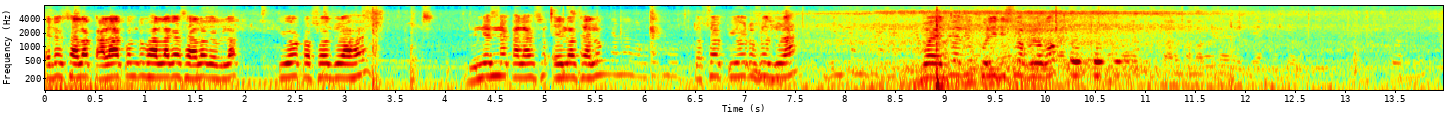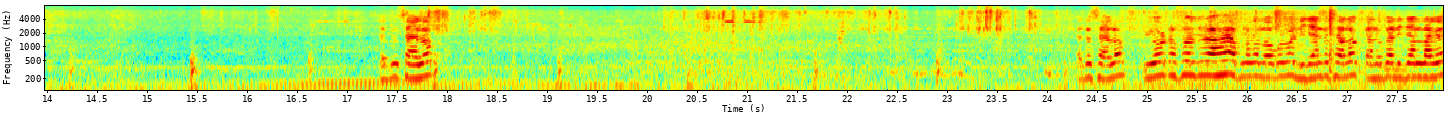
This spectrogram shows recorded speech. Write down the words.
এইটো চাই লওক কালাৰ কোনটো ভালো লাগে চাই লওক এইবিলাক। পিয়'ৰ টচৰ যোৰা হয়। ধুনীয়া ধুনীয়া কালাৰ এইবিলাক চাই লওক। টচৰ পিয়'ৰ টচৰ যোৰা। মই এইটো এযোৰ খুলি দিছোঁ আপোনালোকক। এইটো চাই লওক। এইটো চাই লওক। পিয়'ৰ টচৰ যোৰা হয়, আপোনালোকে ল'ব পাৰিব ডিজাইনটো চাই লওক, কেনেকুৱা ডিজাইন লাগে।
